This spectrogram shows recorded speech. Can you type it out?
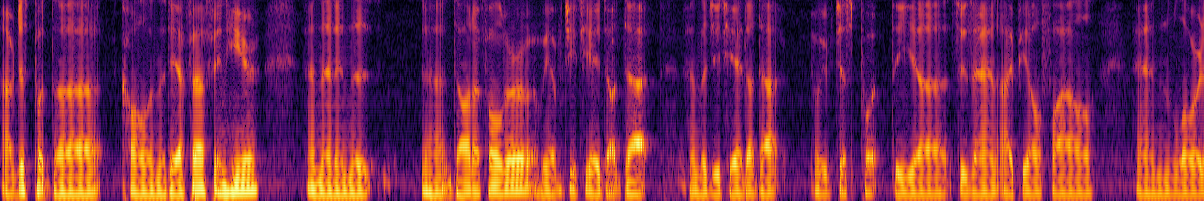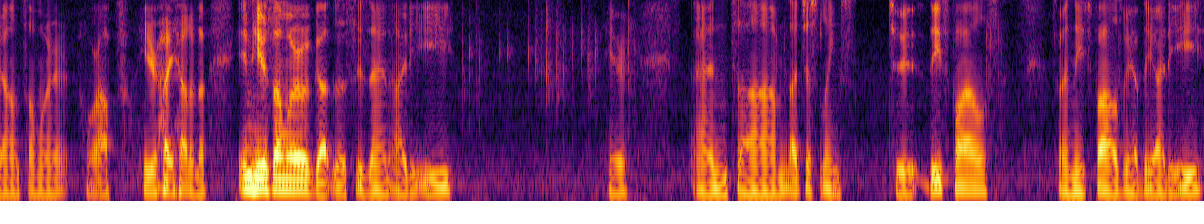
I've just put the col in the DFF in here and then in the uh, data folder we have gta.dat and the gta.dat we've just put the uh, Suzanne IPL file and lower down somewhere or up here I, don't know. In here somewhere we've got the Suzanne IDE here. And um, that just links to these files so in these files we have the IDE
